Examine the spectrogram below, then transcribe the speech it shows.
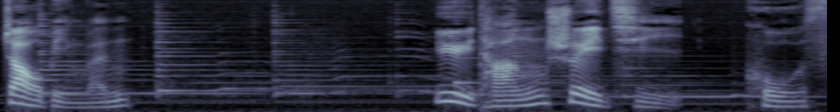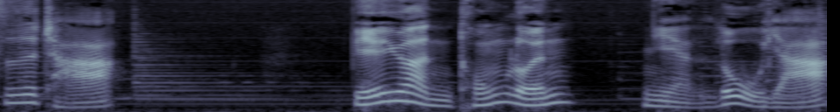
赵炳文。玉堂睡起苦思茶，别院铜轮碾露芽。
